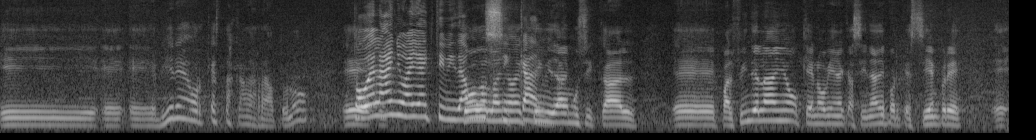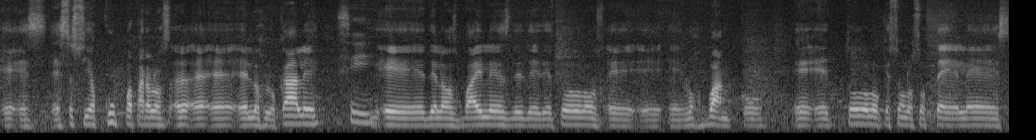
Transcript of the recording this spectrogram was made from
Y eh, eh, vienen orquestas cada rato, ¿no? Eh, todo el año hay actividad musical. Todo el año hay actividad musical. Para el fin del año, que no viene casi nadie porque siempre eso se ocupa para los, los locales, de los bailes de, de todos los, los bancos, eh, eh, todo lo que son los hoteles,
